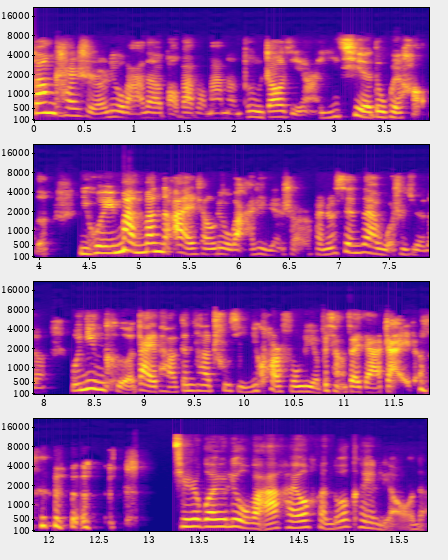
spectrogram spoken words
刚开始遛娃的宝爸宝妈们不用着急啊，一切都会好的。你会慢慢的爱上遛娃这件事儿。反正现在我是觉得，我宁可带他跟他出去一块疯，也不想在家宅着。其实关于遛娃还有很多可以聊的，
